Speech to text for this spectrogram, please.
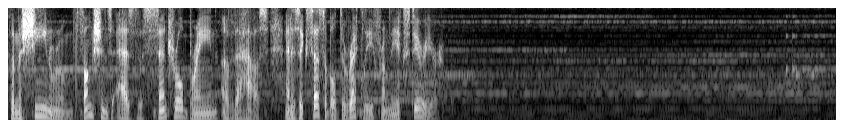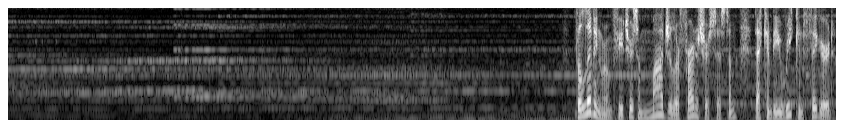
The machine room functions as the central brain of the house and is accessible directly from the exterior. The living room features a modular furniture system that can be reconfigured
